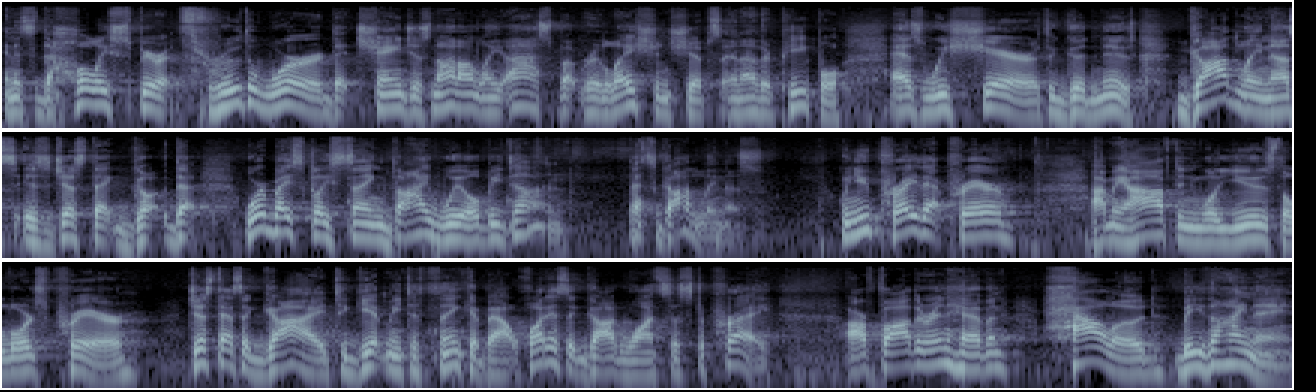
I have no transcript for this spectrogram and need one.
And it's the Holy Spirit through the Word that changes not only us, but relationships and other people as we share the good news. Godliness is just that, that we're basically saying, Thy will be done. That's godliness. When you pray that prayer, I mean, I often will use the Lord's Prayer just as a guide to get me to think about what is it God wants us to pray. Our Father in heaven, hallowed be thy name.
